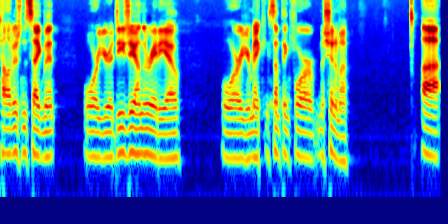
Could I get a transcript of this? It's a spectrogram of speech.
television segment or you're a DJ on the radio or you're making something for Machinima, uh,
